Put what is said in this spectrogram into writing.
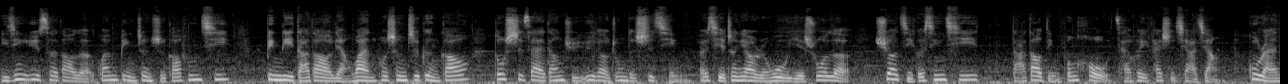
已经预测到了官病正值高峰期，病例达到两万或甚至更高，都是在当局预料中的事情。而且，政要人物也说了，需要几个星期达到顶峰后才会开始下降。固然，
